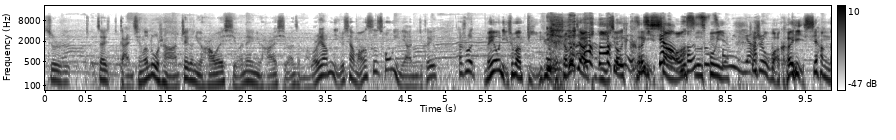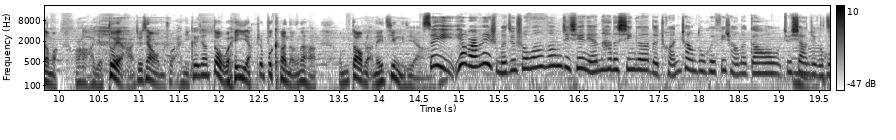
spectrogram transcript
就是在感情的路上啊，这个女孩我也喜欢，那个女孩也喜欢，怎么？”我说：“要不你就像王思聪一样，你就可以。”他说：“没有你这么比喻，什么叫 你就可以像王思聪一样？一样这是我可以像的吗？”我说：“啊，也对啊，就像我们说，啊，你可以像窦唯一样，这不可能的哈，我们到不了那境界啊。”所以，要不然为什么就说汪峰这些年他的新歌的传唱度会非常的高？就像嗯这个胡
